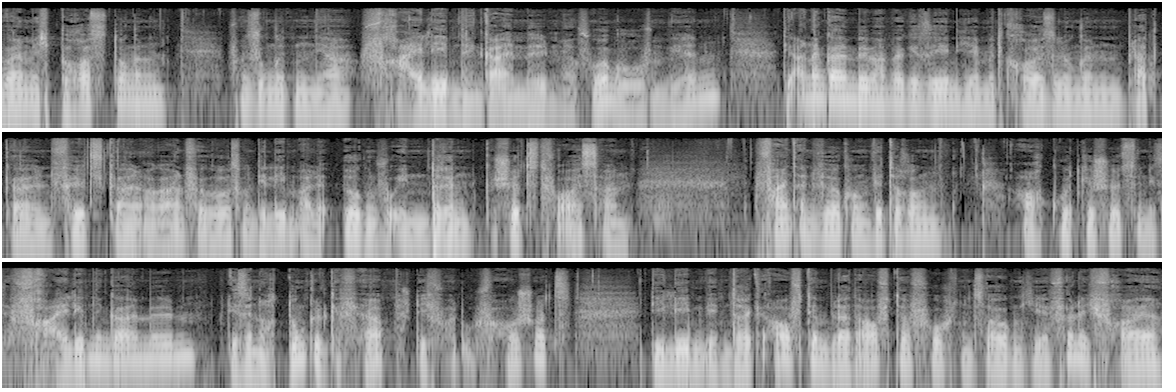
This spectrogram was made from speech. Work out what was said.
weil nämlich Berostungen von sogenannten ja, freilebenden Gallenmilben hervorgerufen werden. Die anderen Gallenmilben haben wir gesehen, hier mit Kräuselungen, Blattgallen, Filzgallen, Organvergrößerung, die leben alle irgendwo innen drin, geschützt vor äußeren Feindeinwirkungen, Witterungen, auch gut geschützt. Und diese freilebenden Gallenmilben, die sind noch dunkel gefärbt, Stichwort UV-Schutz, die leben eben direkt auf dem Blatt, auf der Frucht und saugen hier völlig frei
